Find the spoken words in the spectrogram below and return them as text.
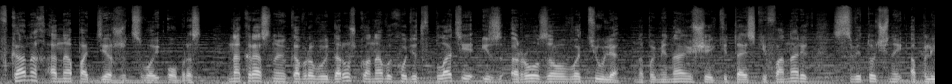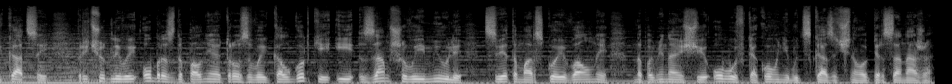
В Канах она поддержит свой образ. На красную ковровую дорожку она выходит в платье из розового тюля, напоминающее китайский фонарик с цветочной аппликацией. Причудливый образ дополняют розовые колготки и замшевые мюли цвета морской волны, напоминающие обувь какого-нибудь сказочного персонажа.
